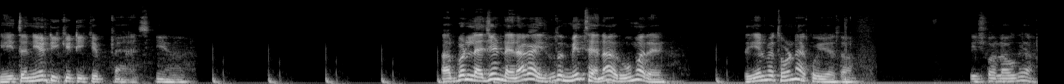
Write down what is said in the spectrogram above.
यही तो नहीं है टीके टीके अर्बन लेजेंड है ना गाइस वो तो मिथ है ना रूमर है। रियल में थोड़ा ना है कोई ऐसा। फ़िश वाला हो गया।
